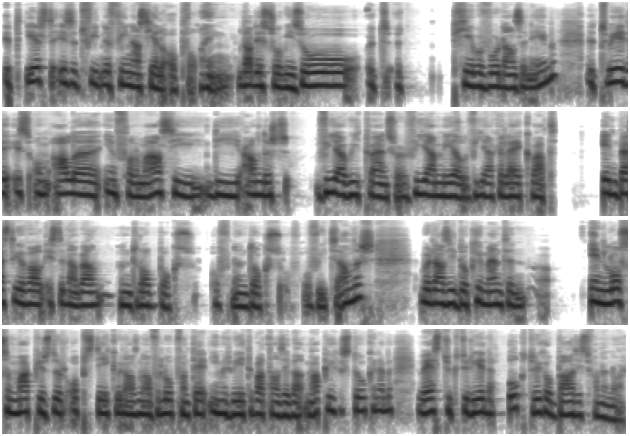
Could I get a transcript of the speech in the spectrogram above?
het eerste is het, de financiële opvolging. Dat is sowieso het, het hetgeen we voor dan ze nemen. Het tweede is om alle informatie die anders via WeTransfer, via mail, via gelijk wat in het beste geval is er dan wel een Dropbox of een Docs of, of iets anders, waar dan die documenten in losse mapjes erop steken, waar ze na verloop van tijd niet meer weten wat dan ze welk mapje gestoken hebben. Wij structureren dat ook terug op basis van een norm.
